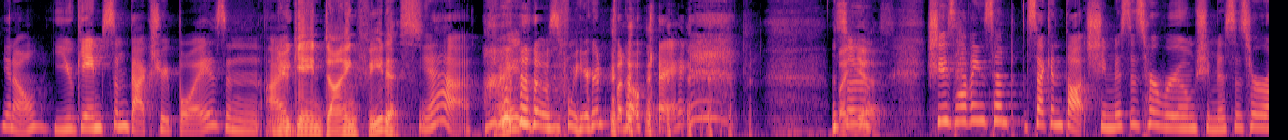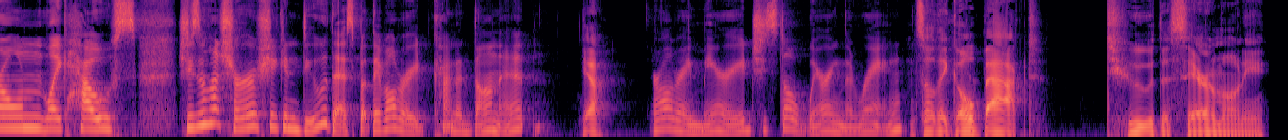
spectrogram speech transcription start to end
you know, you gained some Backstreet Boys, and I you gained Dying Fetus. yeah, Right? it was weird, but okay. But So, yes. She's having some second thoughts. She misses her room. She misses her own like house. She's not sure if she can do this, but they've already kind of done it. Yeah. They're already married. She's still wearing the ring. And so they go back to the ceremony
